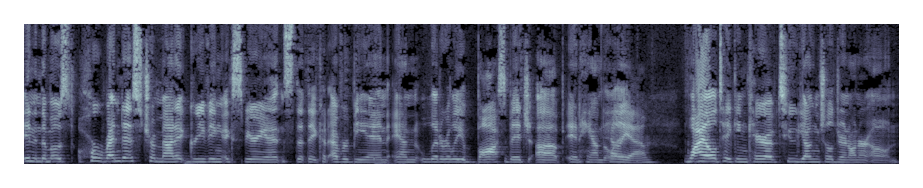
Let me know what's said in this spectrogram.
in the most horrendous traumatic grieving experience that they could ever be in and literally boss bitch up and handle Hell it yeah. while taking care of two young children on her own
